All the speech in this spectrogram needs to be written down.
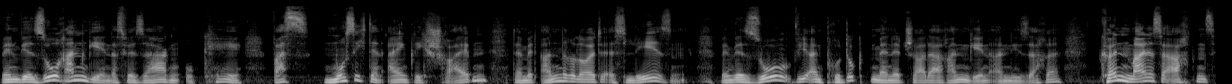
wenn wir so rangehen, dass wir sagen, okay, was muss ich denn eigentlich schreiben, damit andere Leute es lesen? Wenn wir so wie ein Produktmanager da rangehen an die Sache, können meines Erachtens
